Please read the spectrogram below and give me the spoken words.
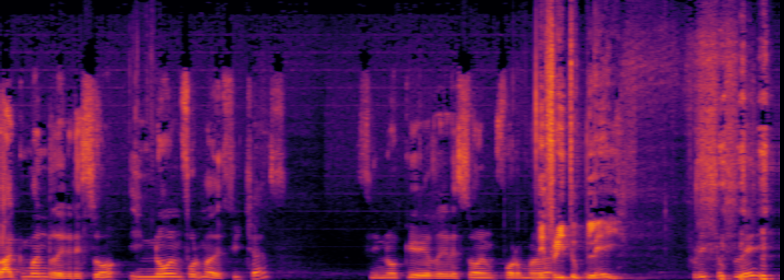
Pac-Man regresó y no en forma de fichas, sino que regresó en forma De free to play. free to play.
